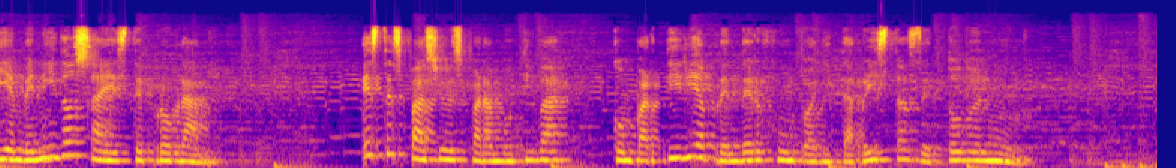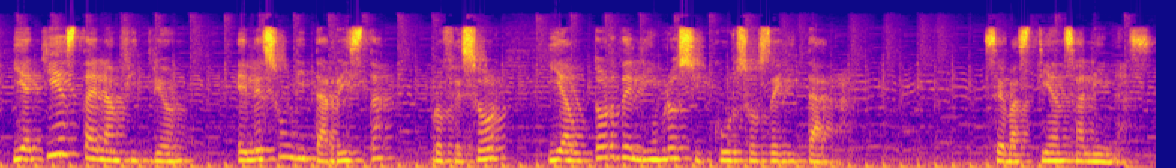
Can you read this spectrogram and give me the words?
Bienvenidos a este programa. Este espacio es para motivar, compartir y aprender junto a guitarristas de todo el mundo. Y aquí está el anfitrión, él es un guitarrista, profesor y autor de libros y cursos de guitarra. Sebastián Salinas.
